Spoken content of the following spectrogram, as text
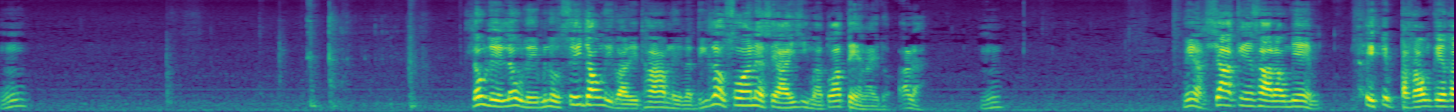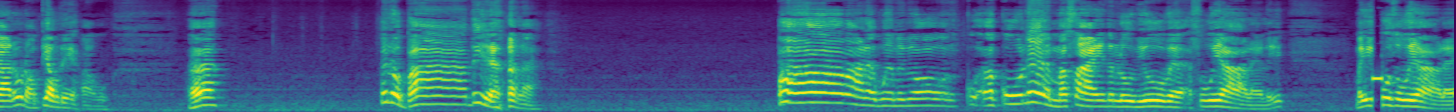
ဟင် လှုပ်လေလှုပ်လေမင်းတို့စေးချောင်းတွေပါတွေထားမနေနဲ့ဒီလောက်စွမ်းတဲ့ဆရာကြီးရှိမှသွားတင်လိုက်တော့ဟာလားဟင်မင်းကရှာကင်စာတော့မြင်ပကောင်းကင်စာတို့တော့ပျောက်တဲ့ဟာကိုဟမ်မင်းတို့ဘာသိရမလားဘာမှလည်းဝင်မပြောကိုအကိုနဲ့မဆိုင်တလို့မျိုးပဲအစိုးရရလဲလေမေကိုဆိုရရလဲ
